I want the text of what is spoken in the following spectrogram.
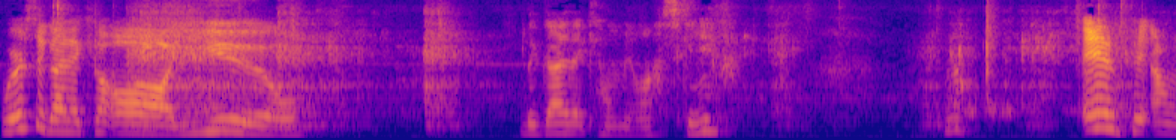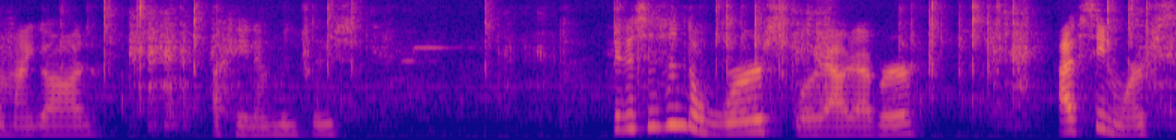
Where's the guy that killed? Oh, you. The guy that killed me last game. and oh my god. I hate inventories. Okay, this isn't the worst loadout ever. I've seen worse.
